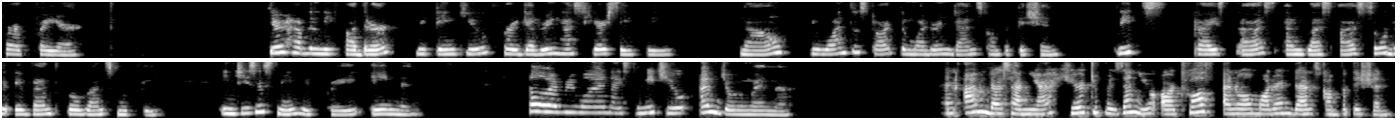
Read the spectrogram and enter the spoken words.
for a prayer. Dear Heavenly Father, we thank you for gathering us here safely. Now, we want to start the modern dance competition. Please guide us and bless us so the event will run smoothly. In Jesus' name we pray. Amen. Hello, everyone. Nice to meet you. I'm Joanna. And I'm Dasanya, here to present you our 12th annual modern dance competition.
